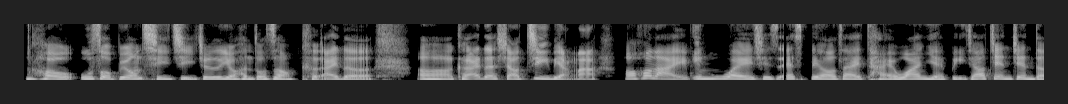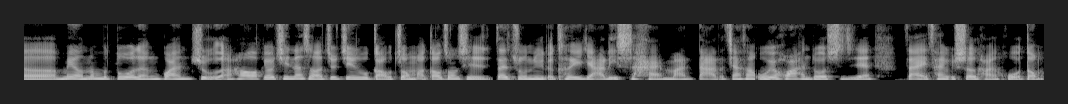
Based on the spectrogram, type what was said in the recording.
然后无所不用其极，就是有很多这种可爱的呃可爱的小伎俩啦。然后后来因为其实 SBL 在台湾也比较渐渐的没有那么多人关注了。然后尤其那时候就进入高中嘛，高中其实在主女的课业压力是还蛮大的，加上我又花很多时间在参与社团活动，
